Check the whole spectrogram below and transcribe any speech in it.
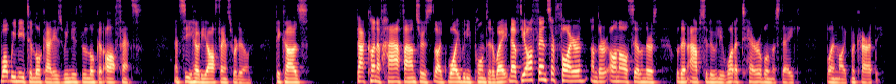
what we need to look at is we need to look at offense and see how the offense were doing because that kind of half answers like why would he punt it away. Now, if the offense are firing and they're on all cylinders, well, then absolutely, what a terrible mistake by Mike McCarthy.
